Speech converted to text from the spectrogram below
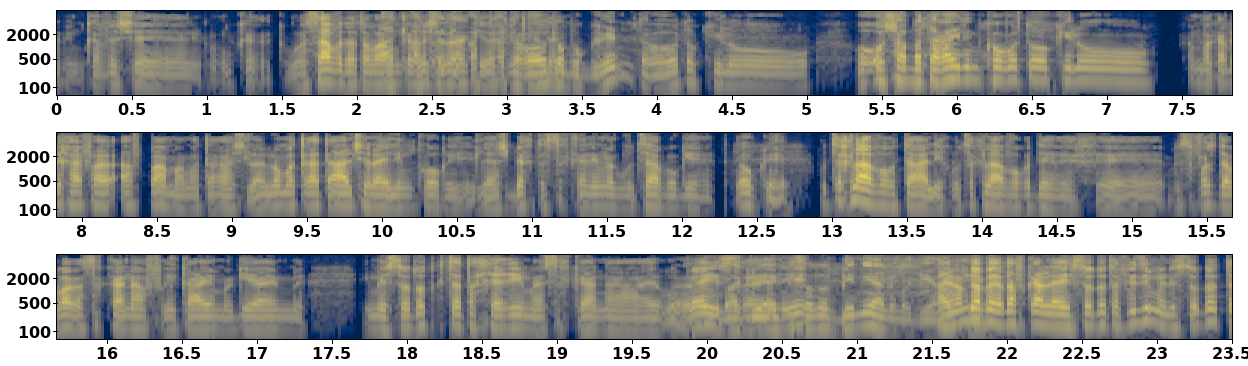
אני מקווה שהוא הוא עשה עבודה טובה, אני מקווה שזה רק ילך אתה רואה אותו. בוגרים? אתה רואה אותו כאילו... או שהמטרה היא למכור אותו כאילו... מכבי חיפה אף פעם המטרה שלה, לא מטרת העל שלה היא למכור, היא להשביח את השחקנים לקבוצה הבוגרת. אוקיי. הוא צריך לעבור תהליך, הוא צריך לעבור דרך. אה, בסופו של דבר השחקן האפריקאי מגיע עם, עם יסודות קצת אחרים מהשחקן האירופאי, הוא מגיע עם ישראלי. יסודות בניין, הוא מגיע. אני לא אוקיי. מדבר דווקא על היסודות הפיזיים, על יסודות,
